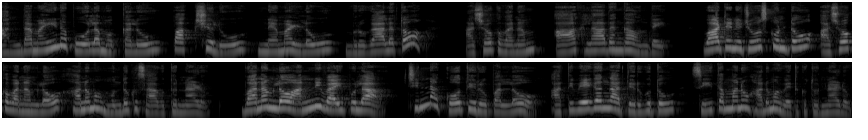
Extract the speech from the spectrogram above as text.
అందమైన పూల మొక్కలు పక్షులు నెమళ్ళు మృగాలతో అశోకవనం ఆహ్లాదంగా ఉంది. వాటిని చూసుకుంటూ అశోకవనంలో హనుమ ముందుకు సాగుతున్నాడు. వనంలో అన్ని వైపులా చిన్న కోతి రూపంలో అతివేగంగా తిరుగుతూ సీతమ్మను హనుమ వెతుకుతున్నాడు.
